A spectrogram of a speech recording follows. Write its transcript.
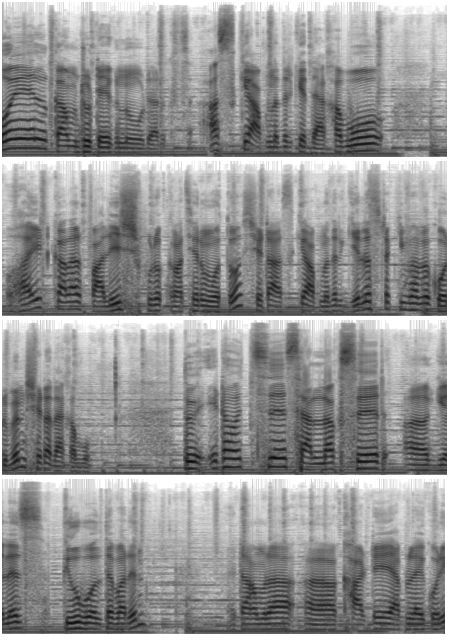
ওয়েলকাম টু টেকনো ডার্কস আজকে আপনাদেরকে দেখাবো হোয়াইট কালার পালিশ পুরো কাঁচের মতো। সেটা আজকে আপনাদের গেলেসটা কীভাবে করবেন সেটা দেখাবো। তো এটা হচ্ছে স্যারলক্সের গেলেস পিউ বলতে পারেন। এটা আমরা খাটে অ্যাপ্লাই করি,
